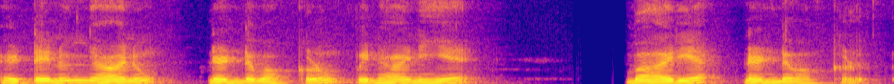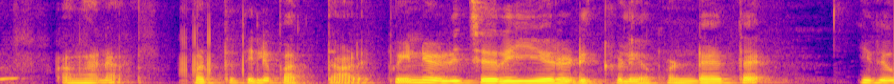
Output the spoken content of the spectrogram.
ഏട്ടനും ഞാനും രണ്ട് മക്കളും പിന്നെ അനിയെ ഭാര്യ രണ്ട് മക്കൾ അങ്ങനെ മൊത്തത്തിൽ പത്താൾ പിന്നെ ഒരു ചെറിയൊരു അടുക്കളയാണ് പണ്ടത്തെ ഇത്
